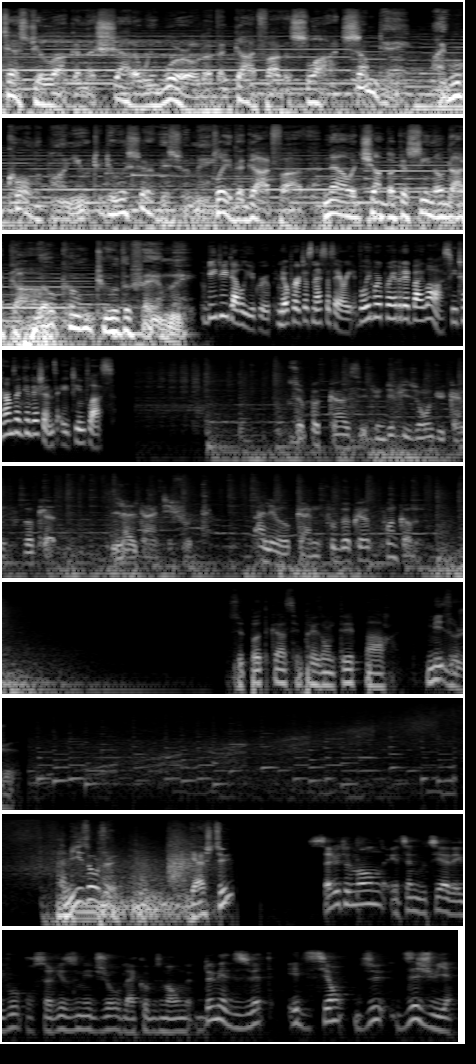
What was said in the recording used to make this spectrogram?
Test your luck in the shadowy world of The Godfather slot. Someday, I will call upon you to do a service for me. Play The Godfather now at ChumbaCasino.com. Welcome to the family. VGW Group. No purchase necessary. Void where prohibited by law. See terms and conditions. 18 plus. Ce podcast est une diffusion du Cannes Football Club, l'alternative foot. Allez au cannesfootballclub.com. Ce podcast est présenté par Mise au jeu. Mise au jeu. Gage-tu? Salut tout le monde, Étienne Boutier avec vous pour ce résumé du jour de la Coupe du Monde 2018, édition du 10 juillet.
